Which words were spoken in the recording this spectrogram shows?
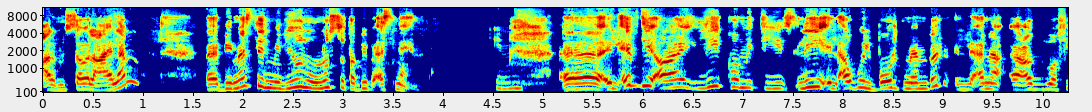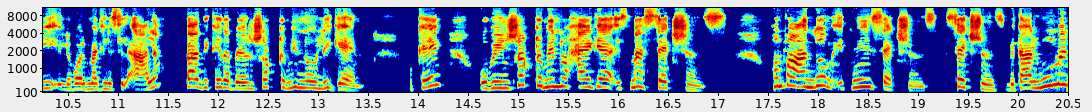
على مستوى العالم بيمثل مليون ونص طبيب أسنان. ال FDI ليه committees ليه الأول board member اللي أنا عضوه فيه اللي هو المجلس الأعلى بعد كده بينشق منه لجان أوكي؟ وبينشق منه حاجة اسمها sections هم عندهم اتنين sections sections بتاع ال women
